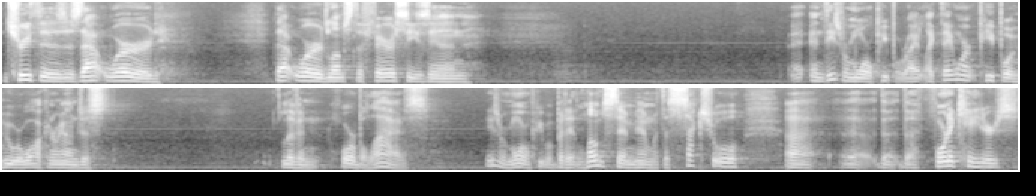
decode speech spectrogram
The truth is, is that word, that word lumps the Pharisees in. And these were moral people, right? Like they weren't people who were walking around just living horrible lives. These were moral people, but it lumps them in with the sexual, uh, uh, the, the fornicators,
